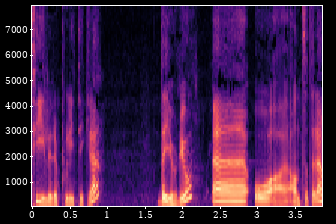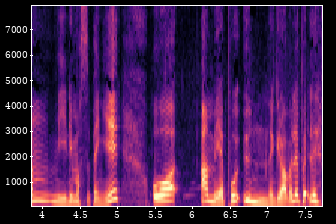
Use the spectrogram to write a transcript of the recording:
tidligere politikere det gjør de jo. Eh, og ansetter dem, gir de masse penger. Og er med på å undergrave eller, eller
